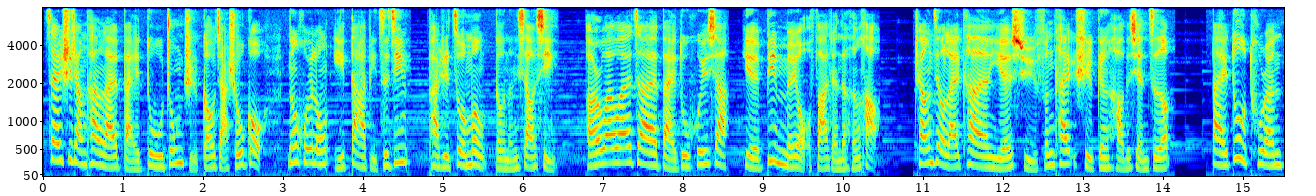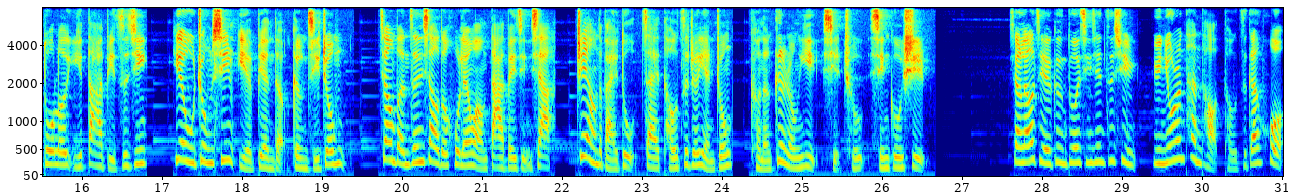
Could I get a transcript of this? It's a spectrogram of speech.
在市场看来，百度终止高价收购能回笼一大笔资金。怕是做梦都能笑醒，而 YY 在百度麾下也并没有发展的很好，长久来看，也许分开是更好的选择。百度突然多了一大笔资金，业务重心也变得更集中。降本增效的互联网大背景下，这样的百度在投资者眼中可能更容易写出新故事。想了解更多新鲜资讯，与牛人探讨投资干货。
